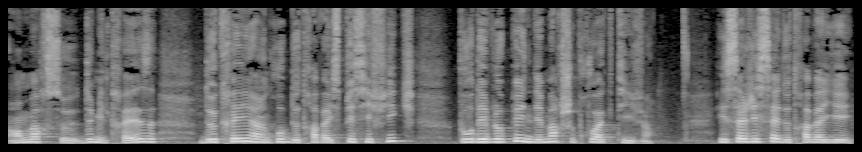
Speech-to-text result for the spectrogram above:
en mars 2013, de créer un groupe de travail spécifique pour développer une démarche proactive. Il s'agissait de travailler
